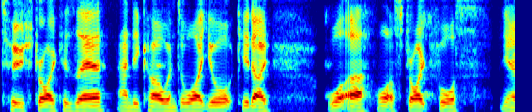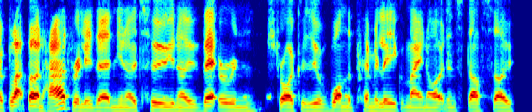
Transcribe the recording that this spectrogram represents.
two strikers there, Andy Cole and Dwight Yorke. You know, what a what a strike force you know Blackburn had really. Then you know two you know veteran strikers who have won the Premier League with Man United and stuff. So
